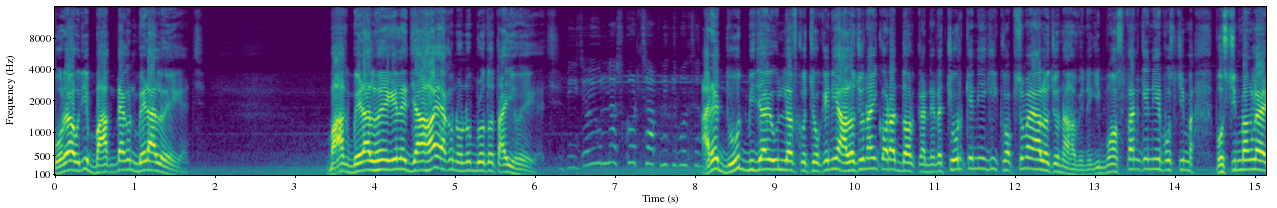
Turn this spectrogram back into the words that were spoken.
বোঝা উচিত বাঘটা এখন বেড়াল হয়ে গেছে। বাঘ বেড়াল হয়ে গেলে যা হয় এখন অনুব্রত তাই হয়ে গেছে। উল্লাস করছে আপনি কি বলছেন? আরে দুধ বিজয় উল্লাস করছে ওকে নিয়ে আলোচনাই করার দরকার নেই। এটা চোরকে নিয়ে কি সবসময় আলোচনা হবে নাকি? মস্তানকে নিয়ে পশ্চিম পশ্চিমবাংলার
